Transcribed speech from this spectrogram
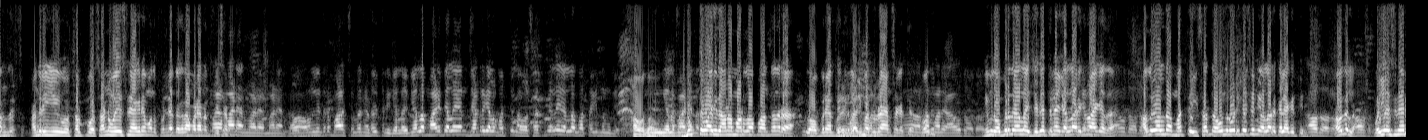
ಅಂದ್ರ ಅಂದ್ರೆ ಈ ಸ್ವಲ್ಪ ಸಣ್ಣ ವಯಸ್ಸಿನಾಗನೇ ಒಂದು ಪುಣ್ಯ ತೆಗದ ಮಾಡ್ಯಾನ ಅಂತ ಕೇಳ್ಸ್ಯಾರ. ಮಾಡ್ಯಾನ ಮಾಡ್ಯಾನ ಮಾಡ್ಯಾನ. ನಿಂತ್ರ ಬಹಳ ಚಲೋ ನಡೀತ್ರಿ ಈಗೆಲ್ಲ. ಇದೆಲ್ಲ ಮಾಡಿದ್ದೆಲ್ಲ ಏನ್ ಜನರಿಗೆಲ್ಲ ಗೊತ್ತಿಲ್ಲ. ಅವ ಸತ್ ಮೇಲೆ ಎಲ್ಲ ಗೊತ್ತಾಗಿದ್ ನಮಗೆ. ಹಿಂಗೆಲ್ಲ ಮಾಡ್ಯಾನ. ಗುಪ್ತವಾಗಿ ದಾನ ಮಾಡುದಪ್ಪ ಅಂತಂದ್ರ ಒಬ್ಬರೇ ಒಬ್ಬನೇ ಅಂತ ನಿಮ್ಮ ಅನ್ಸಕತ್ತೆ. ಹೌದು? ಹೌದು ನಿಮ್ದು ಒಬ್ಬರದೇ ಅಲ್ಲ ಈ ಜಗತ್ತಿನಾಗ ಎಲ್ಲರಿಗೂ ಆಗ್ಯದ. ಅದು ಅಲ್ದ ಮತ್ತೆ ಈ ಸದ್ದ ಅವ್ನ ನೋಡಿ ಕೇಸಿ ನೀವು ಎಲ್ಲಾರು ಕಲಿಯಾಕತ್ತೀರಿ. ಹೌದ್. ಹೌದಲ್ಲ? ಹೌದು. ವಯಸ್ಸಿನಾರ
